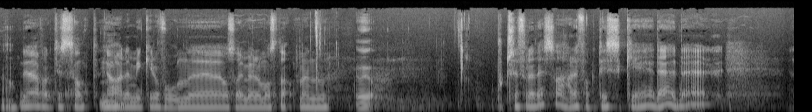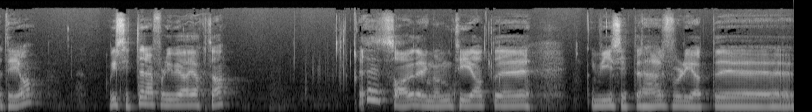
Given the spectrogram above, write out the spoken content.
det er faktisk sant. Jeg har en mikrofon eh, også imellom oss, da. Men Jo, jo. bortsett fra det, så er det faktisk eh, Det, det, det ja. Vi sitter her fordi vi har jakta. Jeg sa jo det en gang i tida at uh, vi sitter her fordi at uh,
